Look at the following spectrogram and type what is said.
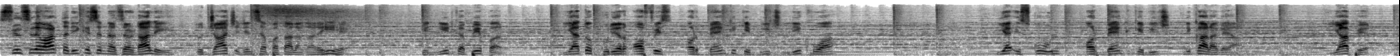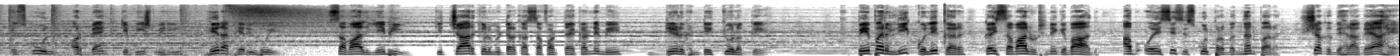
सिलसिलेवार तरीके से नज़र डाले तो जाँच एजेंसियाँ पता लगा रही है कि नीट का पेपर या तो कुरियर ऑफ़िस और बैंक के बीच लीक हुआ या स्कूल और बैंक के बीच निकाला गया या फिर स्कूल और बैंक के बीच में ही हेरा फेरी हुई। सवाल ये भी कि चार किलोमीटर का सफ़र तय करने में डेढ़ घंटे क्यों लग गए? पेपर लीक को लेकर कई सवाल उठने के बाद अब ओएसिस स्कूल प्रबंधन पर शक गहरा गया है,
